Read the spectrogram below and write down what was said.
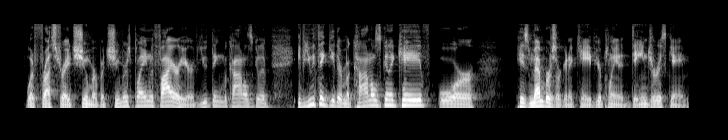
what frustrates Schumer. But Schumer's playing with fire here. If you think McConnell's gonna, if you think either McConnell's gonna cave or his members are gonna cave, you're playing a dangerous game.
